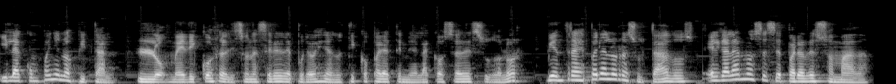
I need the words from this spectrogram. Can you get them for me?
y la acompaña al hospital. Los médicos realizan una serie de pruebas y diagnósticos para determinar la causa de su dolor. Mientras esperan los resultados, el galán no se separa de su amada,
